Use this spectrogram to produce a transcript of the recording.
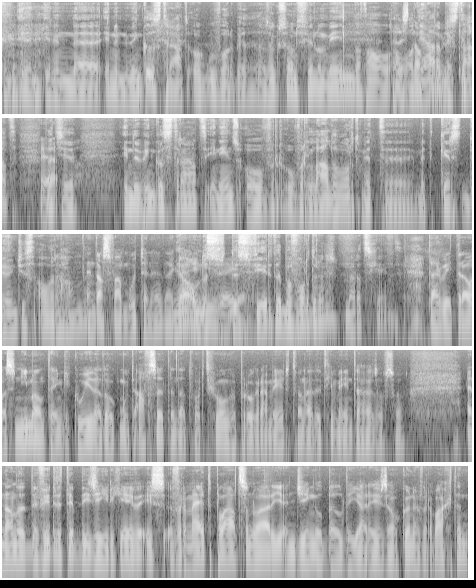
In, in, een, in, een, uh, in een winkelstraat ook bijvoorbeeld. Dat is ook zo'n fenomeen dat al, al wat jaren bestaat. Ja. Dat je in de winkelstraat ineens over, overladen wordt met, uh, met kerstdeuntjes allerhande. En dat is van moeten, hè? Dat ja, om de, de sfeer te bevorderen, naar het schijnt. Daar weet trouwens niemand, denk ik, hoe je dat ook moet afzetten. Dat wordt gewoon geprogrammeerd vanuit het gemeentehuis of zo. En dan de, de vierde tip die ze hier geven is vermijd plaatsen waar je een jingle bell diarree zou kunnen verwachten.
